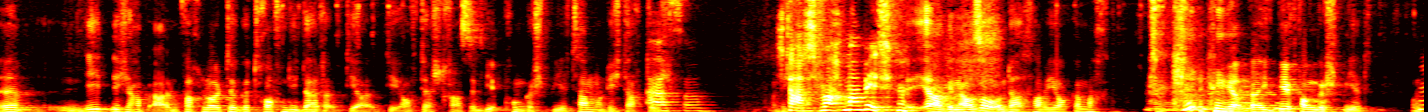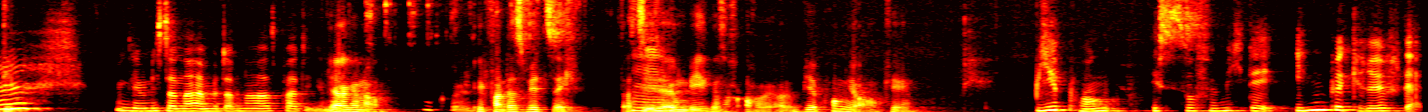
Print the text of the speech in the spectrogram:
Ähm, ich habe einfach Leute getroffen, die, da, die, die auf der Straße Bierpong gespielt haben und ich dachte, Ach so. Ich dachte, ich mach mal mit. Ja, genau so. Und das habe ich auch gemacht. ich habe bei Bierpong gespielt. Und die, Indem ich dann nachher mit auf eine Hausparty gemacht ja, genau. Cool. Ich fand das witzig, dass die irgendwie gesagt haben, oh, Bierpong, ja, okay. Bierpong ist so für mich der Inbegriff der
